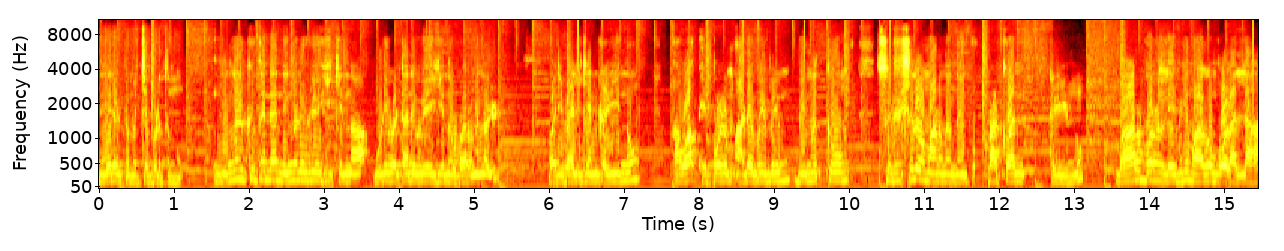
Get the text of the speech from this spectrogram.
നേരിട്ട് മെച്ചപ്പെടുത്തുന്നു. നിങ്ങൾക്ക് തന്നെ നിങ്ങൾ ഉപയോഗിക്കുന്ന മുടി വെട്ടാൻ ഉപയോഗിക്കുന്ന ഉപകരണങ്ങൾ പരിപാലിക്കാൻ കഴിയുന്നു. അവ എപ്പോഴും അണുവിമുക്തവും സുരക്ഷിതവുമാണെന്ന് നിങ്ങൾക്ക് ഉറപ്പാക്കുവാൻ കഴിയുന്നു. ബാർബർ ലഭ്യമാകുമ്പോൾ അല്ല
